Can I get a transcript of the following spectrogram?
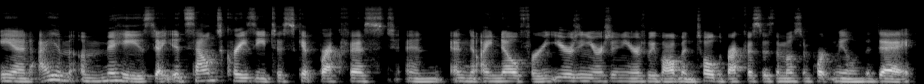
And I am amazed. It sounds crazy to skip breakfast. And, and I know for years and years and years, we've all been told the breakfast is the most important meal of the day.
